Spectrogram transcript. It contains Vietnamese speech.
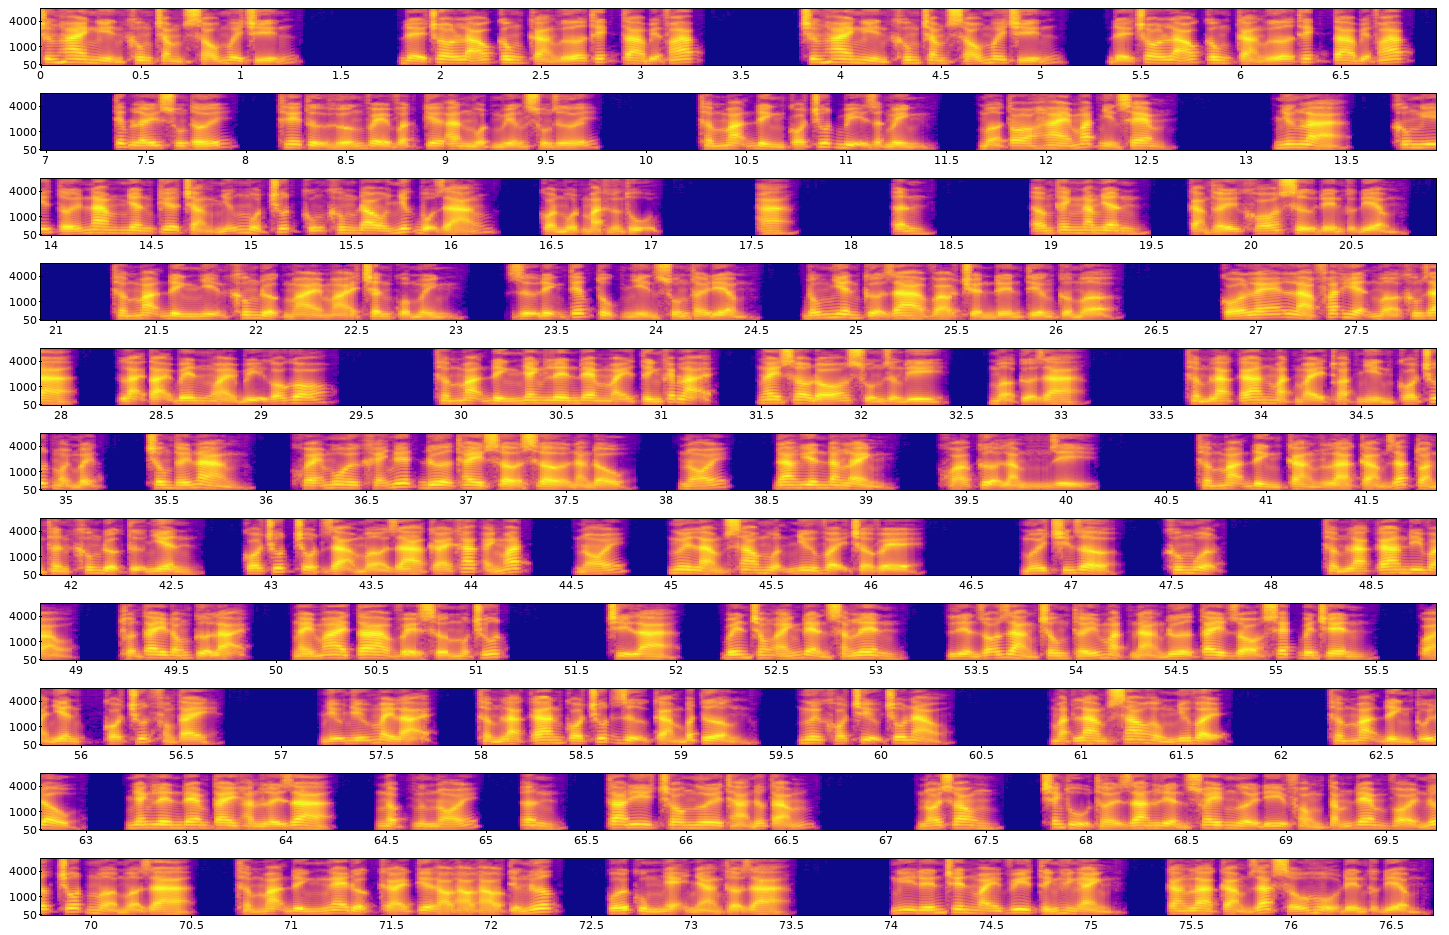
chương hai nghìn sáu mươi chín, để cho lão công càng ưa thích ta biện pháp. Chương hai nghìn sáu mươi chín, để cho lão công càng ưa thích ta biện pháp. Tiếp lấy xuống tới, thê tử hướng về vật kia ăn một miếng xuống dưới. Thẩm mạn đình có chút bị giật mình, mở to hai mắt nhìn xem. Nhưng là, không nghĩ tới nam nhân kia chẳng những một chút cũng không đau nhức bộ dáng, còn một mặt hưởng thụ. A, ân. Âm thanh nam nhân, cảm thấy khó xử đến cực điểm. Thẩm mạn đình nhịn không được mài mài chân của mình, dự định tiếp tục nhìn xuống thời điểm đ ỗ n g nhiên cửa ra vào chuyển đến tiếng cửa mở. Có lẽ là phát hiện mở không ra, lại tại bên ngoài bị gõ gõ thẩm mạn đình nhanh lên đem máy tính khép lại, ngay sau đó xuống giường đi, mở cửa ra. Thẩm lạc gan mặt mày thoạt nhìn có chút mọi mệt, trông thấy nàng, khóe môi khẽ nết đưa thay sờ sờ nàng đầu, nói, đang yên đang lành, khóa cửa làm gì? Thẩm mạn đình càng là cảm giác toàn thân không được tự nhiên, có chút chột dạ mở ra cái khác ánh mắt, nói, ngươi làm sao muộn như vậy trở về? Mới chín giờ, không muộn. Thẩm lạc gan đi vào, thuận tay đóng cửa lại, ngày mai ta về sớm một chút. Chỉ là, bên trong ánh đèn sáng lên, liền rõ ràng trông thấy mặt nàng đưa tay dò xét bên trên, quả nhiên có chút phòng tay. Nhữ nhữ mày lại, thẩm lạc gan có chút dự cảm bất tưởng ngươi khó chịu chỗ nào? Mặt làm sao hồng như vậy? Thẩm mạn đình cúi đầu, nhanh lên đem tay hắn lấy ra, ngập ngừng nói, ân, ta đi cho ngươi thả nước tắm. Nói xong, tranh thủ thời gian liền xoay người đi phòng tắm đem vòi nước chốt mở mở ra, thẩm mạn đình nghe được cái kia hào hào hào tiếng nước, cuối cùng nhẹ nhàng thở ra. Nghĩ đến trên máy vi tính hình ảnh, càng là cảm giác xấu hổ đến cực điểm.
